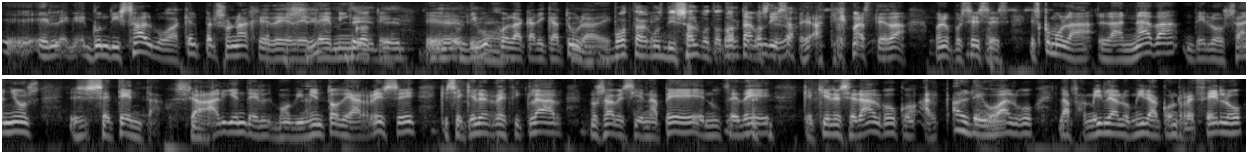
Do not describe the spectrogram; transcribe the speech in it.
el Gundisalvo, aquel personaje de, de- Sí, de Mingote, de- de- el dibujo, la caricatura. Bota Gundisalvo total. Bota ¿qué más te Gundisa- da? ¿A ti qué más te da? Bueno, pues ese es, es como la, la nada de los años eh, 70. O sea, alguien del movimiento de Arrese que se quiere reciclar, no sabe si en AP, en UCD, que quiere ser algo, con alcalde o algo, la familia lo mira con recelo.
